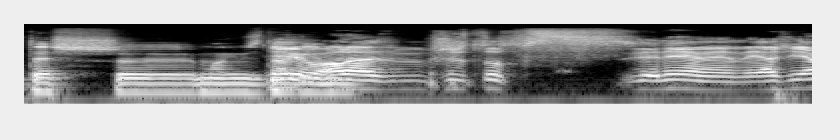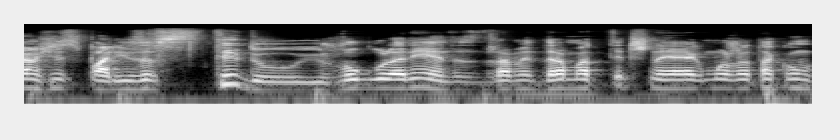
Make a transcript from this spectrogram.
też e, moim zdaniem... Nie, ale przecież to ja nie wiem, ja, ja się spalił ze wstydu, już w ogóle nie wiem, to jest dramatyczne, jak można taką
